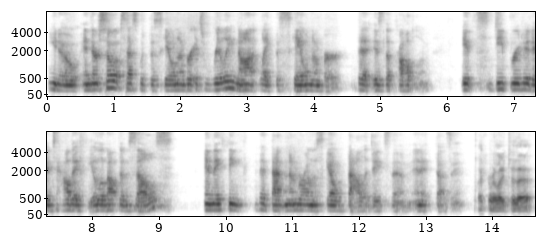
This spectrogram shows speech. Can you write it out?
you know, and they're so obsessed with the scale number, it's really not like the scale number that is the problem. It's deep rooted into how they feel about themselves, and they think that that number on the scale validates them, and it doesn't. I can relate to that.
